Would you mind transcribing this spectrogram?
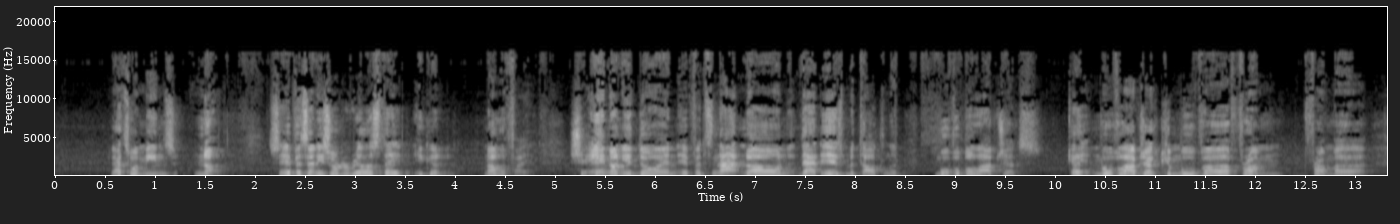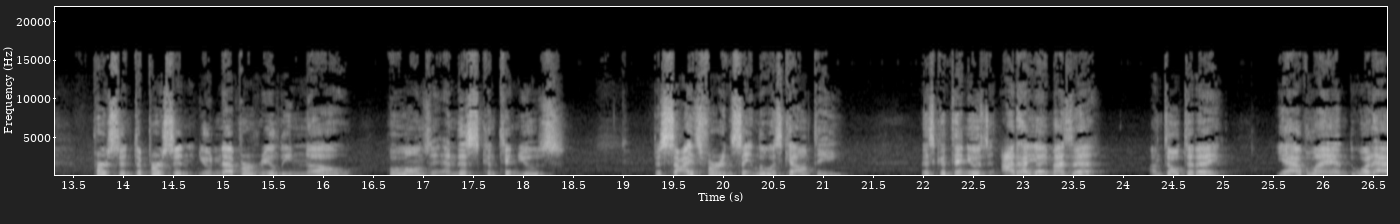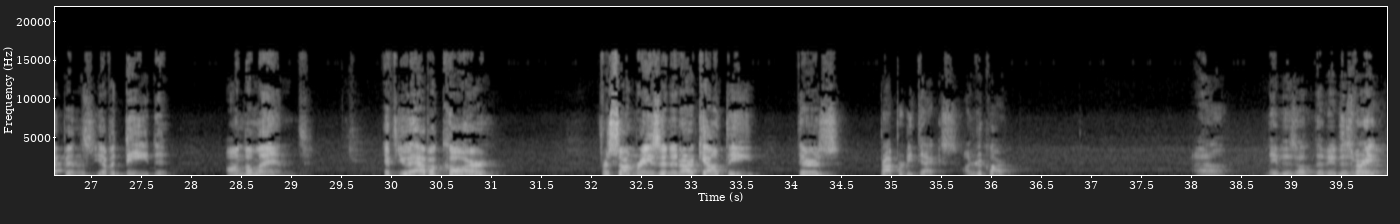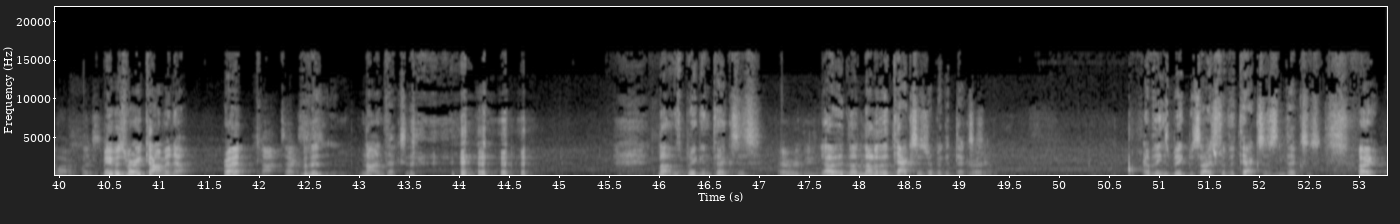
That's what means known. So if it's any sort of real estate, he could nullify it. She'enon you doing, if it's not known, that is metaltalin, movable objects. Okay, movable object can move uh, from from uh, person to person. You never really know who owns it, and this continues. Besides for in St. Louis County, this continues ad hayayim hazeh until today. You have land. What happens? You have a deed on the land. If you have a car, for some reason in our county, there's property tax on your car. I don't know. Maybe it's a, maybe it's very a lot of maybe it's very common now, right? Not in Texas. Not in Texas. Nothing's big in Texas. Everything. Uh, none of the taxes are big in Texas. Right. Everything's big besides for the taxes in Texas. All right.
